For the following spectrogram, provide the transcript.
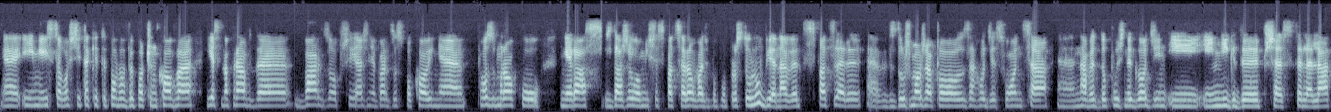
e, i miejscowości takie typowo wypoczynkowe, jest naprawdę bardzo przyjaźnie, bardzo spokojnie. Po zmroku nieraz zdarzyło mi się spacerować, bo po prostu lubię nawet spacery wzdłuż morza po zachodzie zachodzie słońca, e, nawet do późnych godzin i, i nigdy przez tyle lat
